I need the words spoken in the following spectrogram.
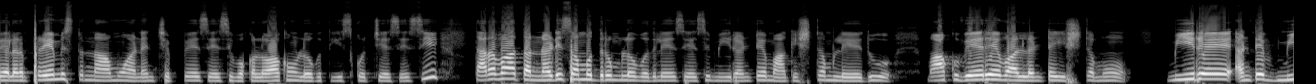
వీళ్ళని ప్రేమిస్తున్నాము అని చెప్పేసేసి ఒక లోకంలోకి తీసుకొచ్చేసేసి తర్వాత నడి సముద్రంలో వదిలేసేసి మీరంటే మాకు ఇష్టం లేదు మాకు వేరే వాళ్ళంటే ఇష్టము మీరే అంటే మీ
